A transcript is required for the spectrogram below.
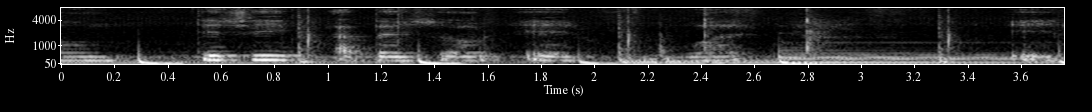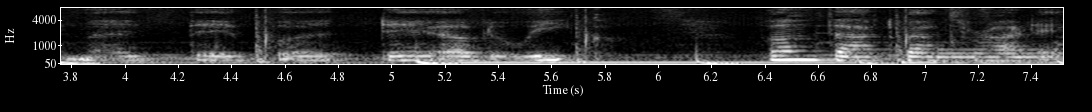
Um, this week's episode is what is my favorite day of the week. Fun fact about Friday.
